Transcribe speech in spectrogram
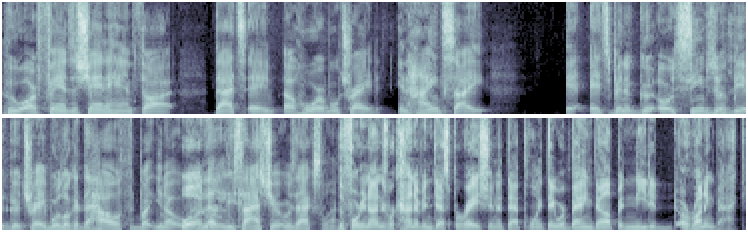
who are fans of Shanahan thought that's a, a horrible trade. In hindsight, it, it's been a good, or it seems to be a good trade. We'll look at the health, but you know, Well, at least last year it was excellent. The 49ers were kind of in desperation at that point. They were banged up and needed a running back.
